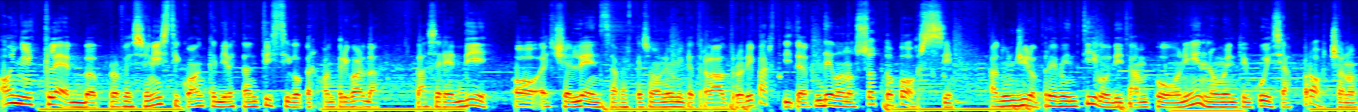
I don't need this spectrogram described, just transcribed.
ogni club professionistico, anche dilettantistico per quanto riguarda la Serie D o eccellenza, perché sono le uniche tra l'altro ripartite, devono sottoporsi ad un giro preventivo di tamponi nel momento in cui si approcciano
